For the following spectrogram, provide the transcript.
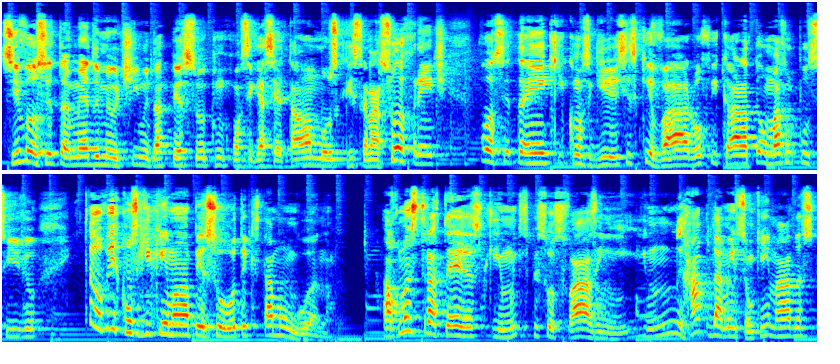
Se você também é do meu time, da pessoa que não consegue acertar uma mosca que está na sua frente, você tem que conseguir se esquivar ou ficar até o máximo possível e talvez conseguir queimar uma pessoa ou outra que está monguando. Algumas estratégias que muitas pessoas fazem e rapidamente são queimadas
